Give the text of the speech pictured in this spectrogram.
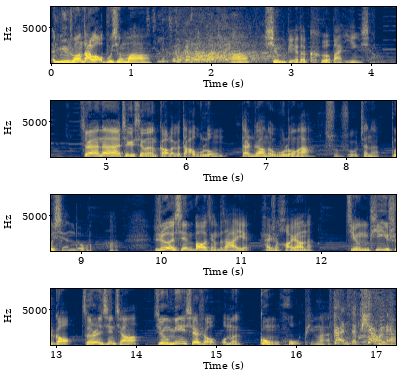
女装大佬不行吗？啊，性别的刻板印象。虽然呢，这个新闻搞了个大乌龙，但是这样的乌龙啊，叔叔真的不嫌多啊。热心报警的大爷还是好样的。警惕意识高，责任心强，警民携手，我们共护平安。干得漂亮！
